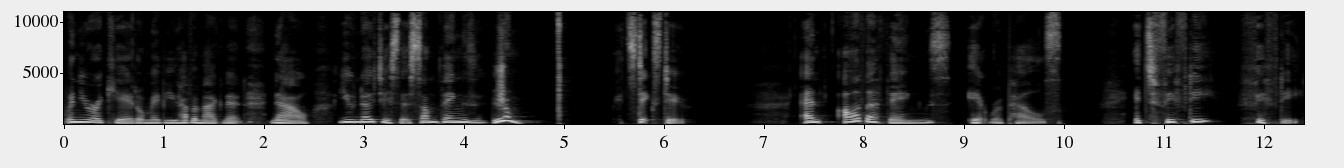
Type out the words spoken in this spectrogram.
When you were a kid, or maybe you have a magnet now, you notice that some things, it sticks to, and other things it repels. It's 50 50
